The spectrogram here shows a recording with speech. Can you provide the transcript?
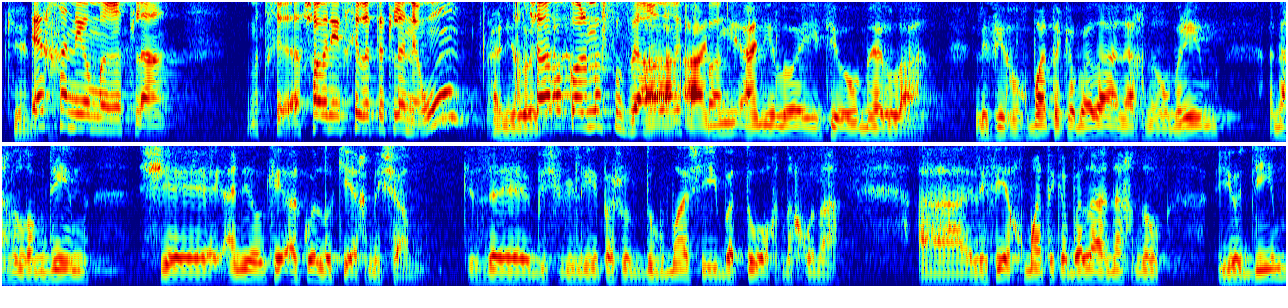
כן. איך אני אומרת לה? מתחיל, עכשיו אני אתחיל לתת לה נאום? אני לא עכשיו יודע. הכל מפוזר על אה, הרצפה. אני, אני לא הייתי אומר לה. לפי חוכמת הקבלה אנחנו אומרים, אנחנו לומדים שאני לוקח, הכל לוקח משם. כי זה בשבילי פשוט דוגמה שהיא בטוח נכונה. אה, לפי חוכמת הקבלה אנחנו יודעים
